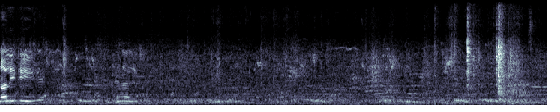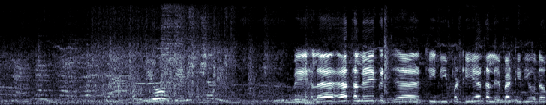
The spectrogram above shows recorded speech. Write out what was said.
ਵਾਲੀ ਠੀਕ ਹੈ? ਵੇਖ ਲੈ ਇਹ ਥੱਲੇ ਇੱਕ ਚੀਨੀ ਪੱਠੀ ਹੈ ਥੱਲੇ ਬੈਠੀ ਦੀ ਉਹਦਾ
